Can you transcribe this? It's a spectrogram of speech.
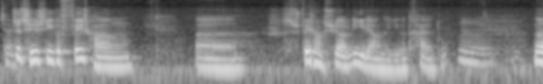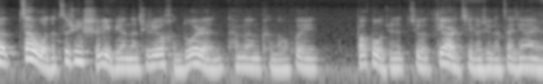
对这其实是一个非常呃非常需要力量的一个态度。嗯那在我的咨询室里边呢，其实有很多人，他们可能会，包括我觉得这个第二季的这个再见爱人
